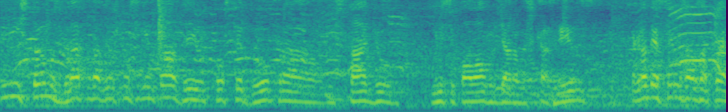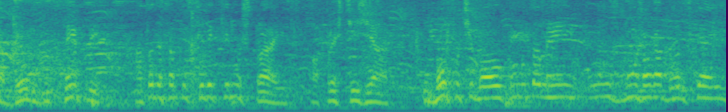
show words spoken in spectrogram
e estamos, graças a Deus, conseguindo trazer o torcedor para o estádio Municipal Álvaro de Araújo Carneiro. Agradecemos aos apoiadores e sempre a toda essa torcida que nos traz a prestigiar o bom futebol, como também os bons jogadores que aí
